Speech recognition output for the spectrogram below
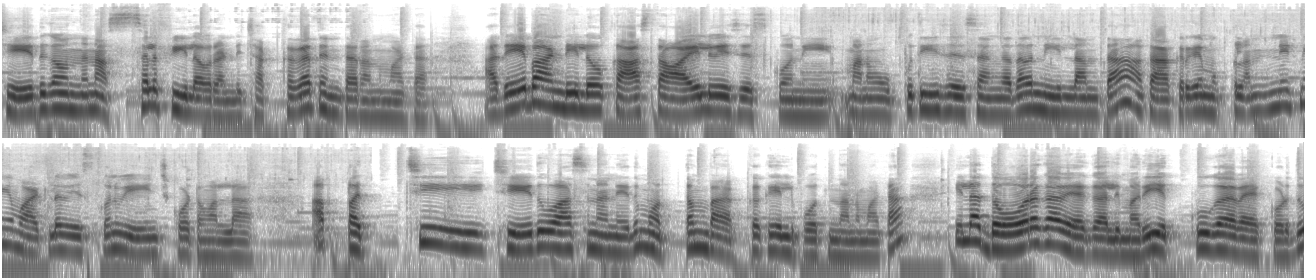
చేదుగా ఉందని అస్సలు ఫీల్ అవ్వరండి. చక్కగా తింటారనమాట అదే బాండీలో కాస్త ఆయిల్ వేసేసుకొని మనం ఉప్పు తీసేసాం కదా నీళ్ళంతా ఆ కాకరకాయ ముక్కలన్నిటినీ వాటిలో వేసుకొని వేయించుకోవటం వల్ల ఆ పచ్చి చేదు వాసన అనేది మొత్తం పక్కకి వెళ్ళిపోతుంది అనమాట ఇలా దోరగా వేగాలి మరీ ఎక్కువగా వేయకూడదు.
